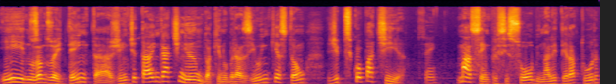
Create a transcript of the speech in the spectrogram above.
E nos anos 80, a gente está engatinhando aqui no Brasil em questão de psicopatia. Sim. Mas sempre se soube na literatura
